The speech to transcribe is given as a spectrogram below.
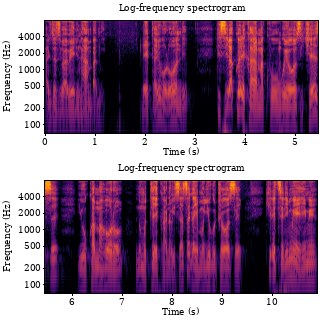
ari zo zibabera intambamyi. Leta y'u Burundi ntisiba kwerekana amakungu yose icese yuko amahoro n'umutekano bisasagaye mu gihugu cose kiretse rimwe rimwe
